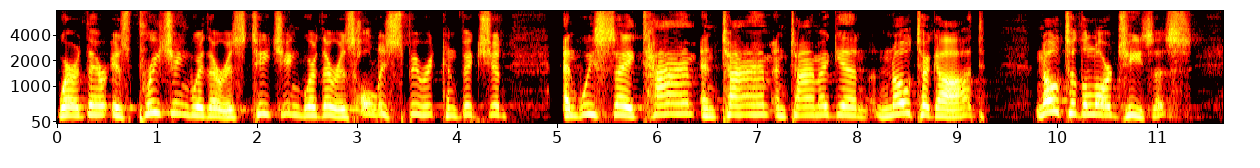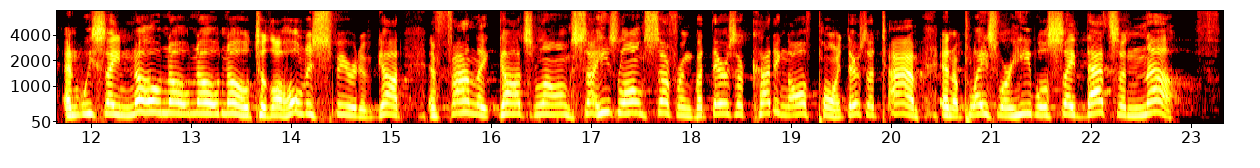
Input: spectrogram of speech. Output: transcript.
where there is preaching, where there is teaching, where there is Holy Spirit conviction. And we say time and time and time again, no to God no to the Lord Jesus, and we say no, no, no, no to the Holy Spirit of God. And finally, God's long, He's long suffering, but there's a cutting off point. There's a time and a place where He will say, that's enough.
